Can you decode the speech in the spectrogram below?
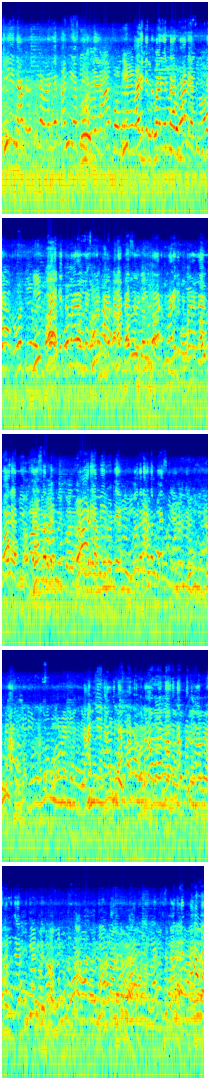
நீ நகரத்துல வரைய தண்ணி எப்படி இருக்கு? நீ பழகிட்டு வரைய ரோடு எப்படி இருக்கு? நீ பழகிட்டு வரல. இருப்பா இப்ப நான் பேசுறேன். நீ ரோடு பழகிட்டு வரல. ரோடு எப்படி ரோடு எப்படி முதல்ல அதை பேசுங்க. தண்ணி நாங்க என்ன பண்றோம் நாங்க என்ன பண்ணுவோம் சொல்லுங்க. காவா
